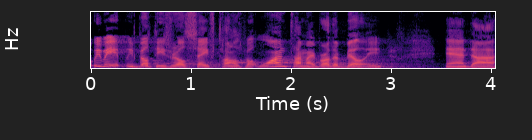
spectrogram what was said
we, made, we built these real safe tunnels but one time my brother billy and uh,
